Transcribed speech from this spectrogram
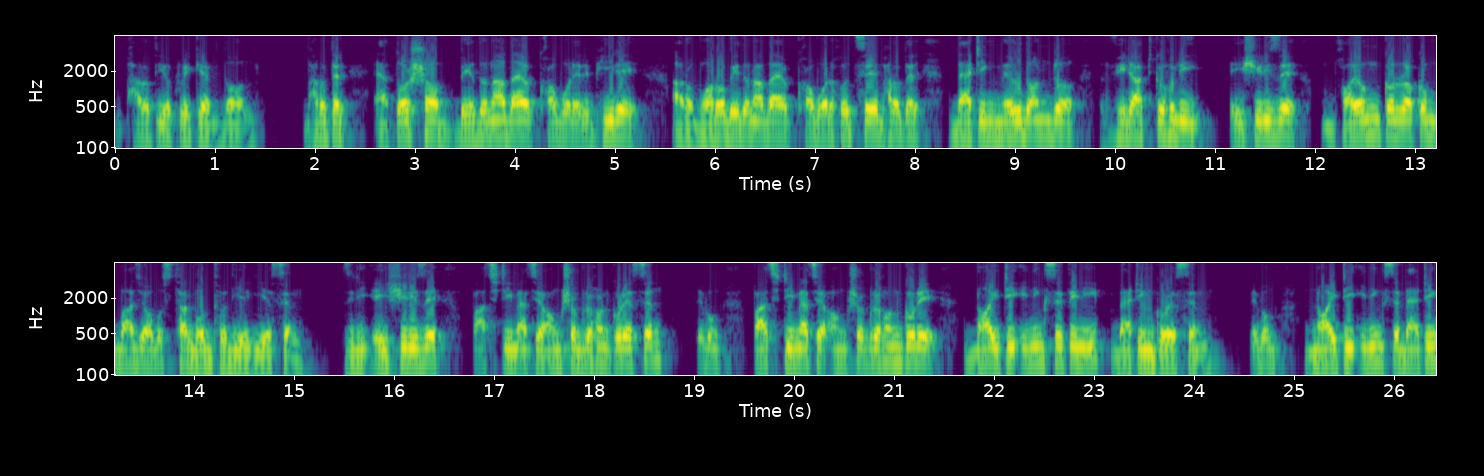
ভারতীয় ক্রিকেট দল। ভারতের এত সব বেদনাদায়ক খবরের ভিড়ে আরও বড় বেদনাদায়ক খবর হচ্ছে ভারতের ব্যাটিং মেরুদণ্ড বিরাট কোহলি। এই সিরিজে ভয়ঙ্কর রকম বাজে অবস্থার মধ্য দিয়ে গিয়েছেন, যিনি এই সিরিজে পাঁচটি ম্যাচে অংশগ্রহণ করেছেন এবং পাঁচটি ম্যাচে অংশগ্রহণ করে নয়টি ইনিংসে তিনি ব্যাটিং করেছেন এবং নয়টি ইনিংসে ব্যাটিং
